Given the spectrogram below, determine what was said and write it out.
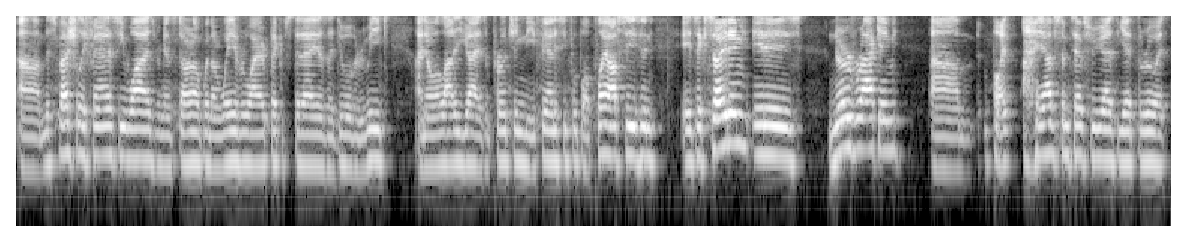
um, especially fantasy wise. We're going to start off with our waiver wire pickups today, as I do every week. I know a lot of you guys approaching the fantasy football playoff season. It's exciting. It is nerve wracking, um, but I have some tips for you guys to get through it.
